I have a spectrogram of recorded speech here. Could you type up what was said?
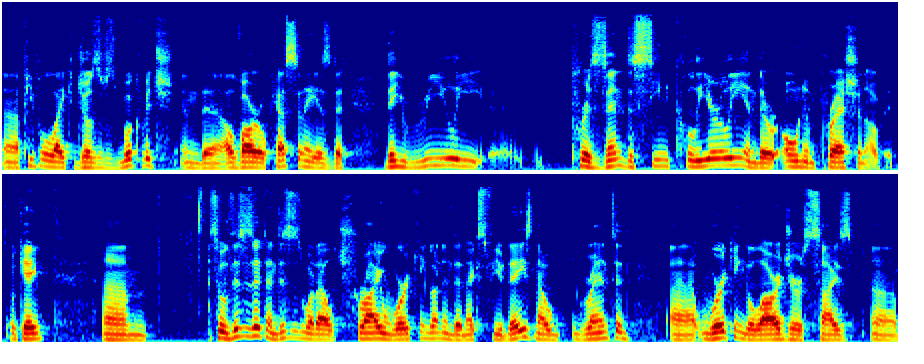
uh, people like Joseph Zbukvic and uh, Alvaro Castagnet is that they really present the scene clearly and their own impression of it. Okay. Um, so this is it, and this is what I'll try working on in the next few days. Now, granted, uh, working a larger size uh,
